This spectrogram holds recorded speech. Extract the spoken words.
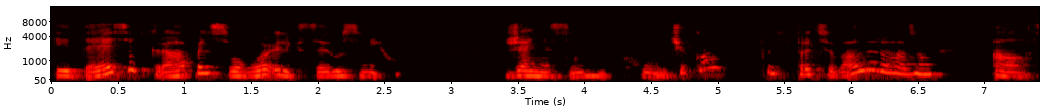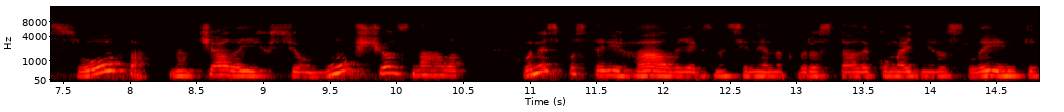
і 10 крапель свого еліксиру сміху. Женя з сміхунчиком працювали разом, а Софа навчала їх всьому, що знала. Вони спостерігали, як з насінинок виростали кумедні рослинки,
